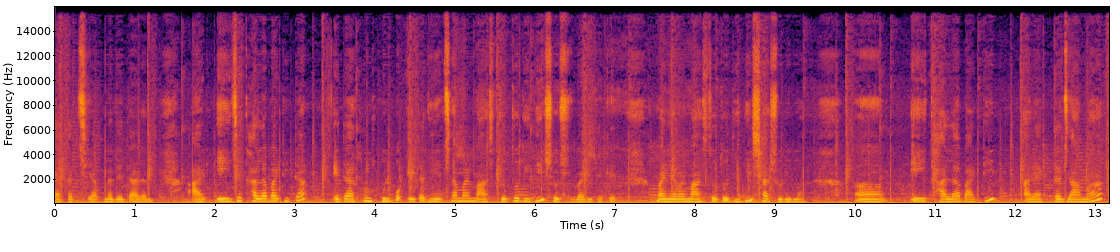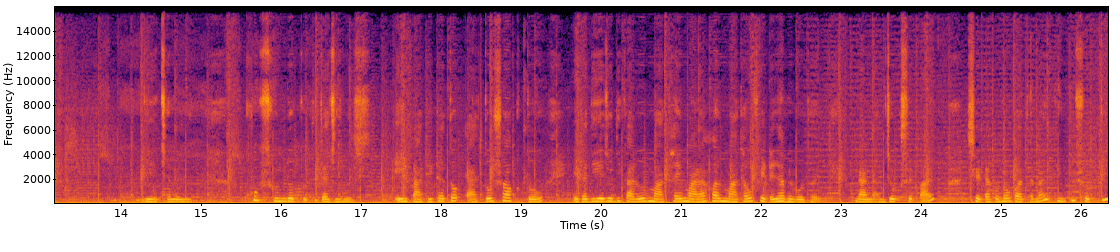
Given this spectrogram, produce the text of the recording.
দেখাচ্ছি আপনাদের দাঁড়ান। আর এই যে থালা বাটিটা, এটা এখন খুলবো, এটা দিয়েছে আমার মাস্ততো দিদি শ্বশুরবাড়ি থেকে। মানে আমার মাস্ততো দিদি শাশুড়ি মা। এই থালা বাটি আর একটা জামা দিয়েছেন উনি খুব সুন্দর প্রতিটা জিনিস। এই বাটিটা তো এত শক্ত, এটা দিয়ে যদি কারোর মাথায় মারা হয়, মাথাও ফেটে যাবে বোধ হয় না না, জোকসে পার, সেটা কোনো কথা নয়, কিন্তু সত্যি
